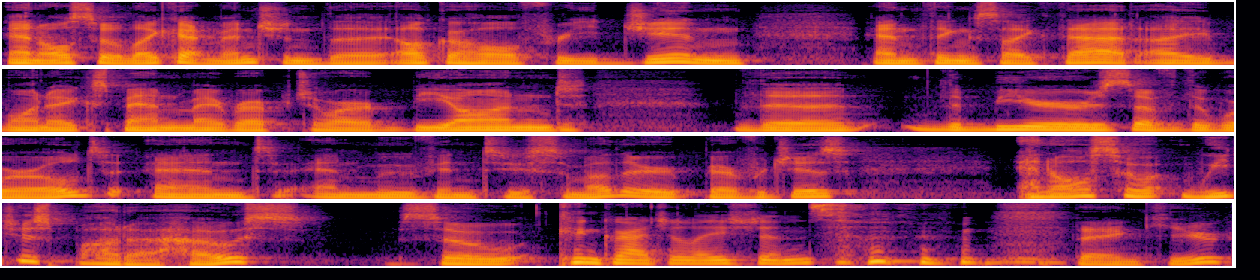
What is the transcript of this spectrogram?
And also, like I mentioned, the alcohol-free gin and things like that. I want to expand my repertoire beyond the the beers of the world and and move into some other beverages. And also, we just bought a house so, congratulations. thank you.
